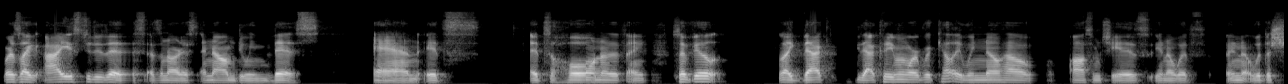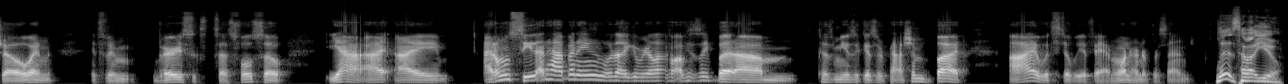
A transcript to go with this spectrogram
where it's like I used to do this as an artist and now I'm doing this, and it's it's a whole nother thing. So I feel like that that could even work with Kelly. We know how awesome she is, you know, with you know with the show, and it's been very successful. So yeah, I I I don't see that happening with like in real life, obviously, but um, because music is her passion. But I would still be a fan, one hundred percent. Liz, how about you?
